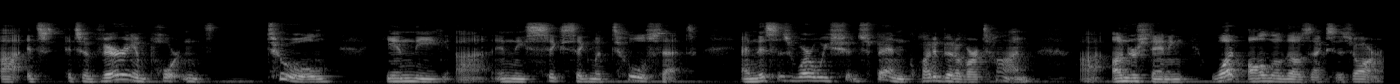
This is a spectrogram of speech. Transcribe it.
uh, it's it's a very important tool in the uh, in the Six Sigma tool set And this is where we should spend quite a bit of our time uh, understanding what all of those x's are.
